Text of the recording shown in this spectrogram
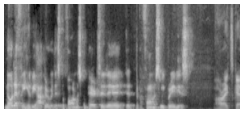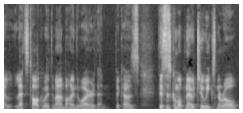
no, definitely he'll be happier with this performance compared to the, the, the performance the week previous. All right, Skell, let's talk about the man behind the wire then, because this has come up now two weeks in a row.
